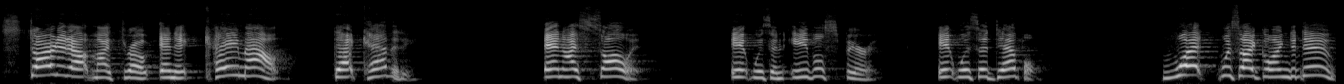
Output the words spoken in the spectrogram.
started out my throat, and it came out that cavity. And I saw it. It was an evil spirit. It was a devil. What was I going to do?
